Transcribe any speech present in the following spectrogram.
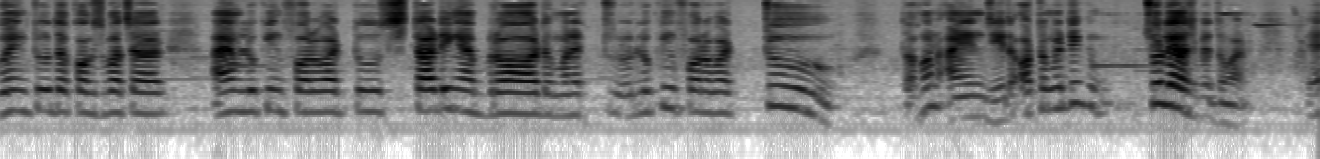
going to the Cox's Bazar I am looking forward to studying abroad মানে লুকিং ফরওয়ার্ড টু তখন আইএনজি এটা অটোমেটিক চলে আসবে তোমার। এ,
